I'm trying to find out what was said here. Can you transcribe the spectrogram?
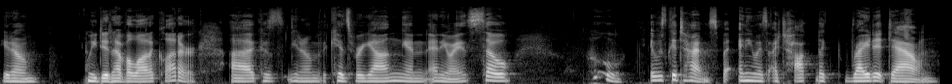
you know, we did have a lot of clutter because, uh, you know, the kids were young. And, anyways, so, whew, it was good times. But, anyways, I talked, like, write it down.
